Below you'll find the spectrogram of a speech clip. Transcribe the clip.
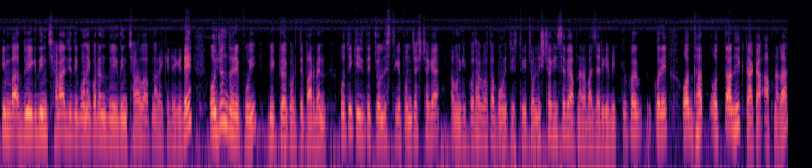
কিংবা দু একদিন ছাড়া যদি মনে করেন দু একদিন ছাড়াও আপনারা কেটে কেটে ওজন ধরে পুঁই বিক্রয় করতে পারবেন। প্রতি কেজিতে চল্লিশ থেকে পঞ্চাশ টাকা, এমনকি কোথাও কোথাও পঁয়ত্রিশ থেকে চল্লিশ টাকা হিসেবে আপনারা বাজারে গিয়ে বিক্রি কর- অধ্যাৎ অত্যাধিক টাকা আপনারা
